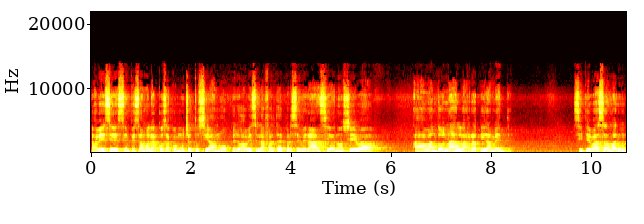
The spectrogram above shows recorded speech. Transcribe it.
A veces empezamos las cosas con mucho entusiasmo, pero a veces la falta de perseverancia nos lleva a abandonarlas rápidamente. Si te vas a armar un,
